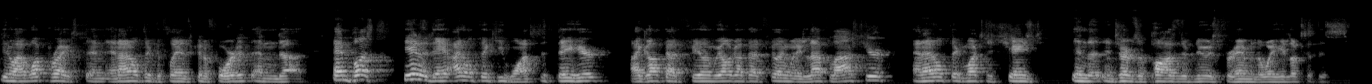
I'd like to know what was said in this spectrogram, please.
you know at what price? And and I don't think the Flames can afford it. And uh, and plus, the end of the day, I don't think he wants to stay here. I got that feeling. We all got that feeling when he left last year, and I don't think much has changed in the in terms of positive news for him and the way he looks at this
